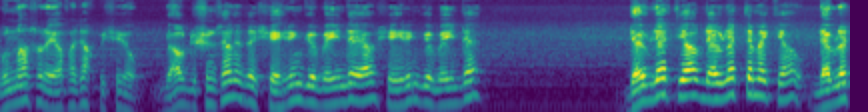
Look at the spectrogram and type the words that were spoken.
Bundan sonra yapacak bir şey yok. Ya düşünsenize şehrin göbeğinde ya, şehrin göbeğinde Devlet ya, devlet demek ya. Devlet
